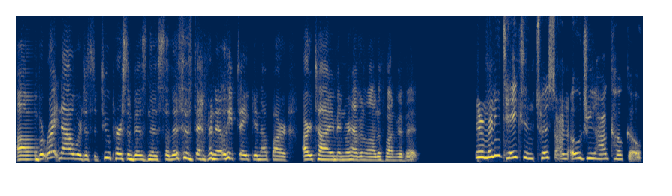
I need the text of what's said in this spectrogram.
um, but right now we're just a two person business so this is definitely taking up our our time and we're having a lot of fun with it there are many takes and twists on OG hot cocoa.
